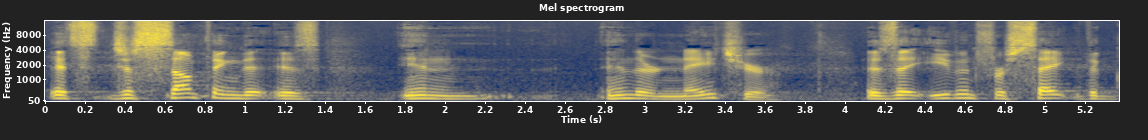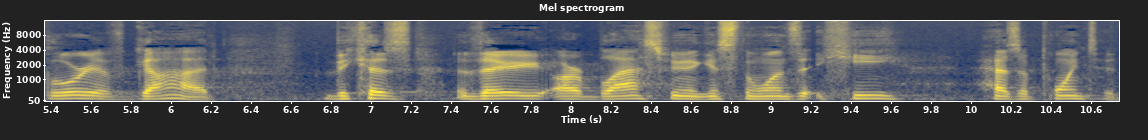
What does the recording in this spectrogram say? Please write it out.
it's just something that is in, in their nature is they even forsake the glory of God because they are blaspheming against the ones that He has appointed.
